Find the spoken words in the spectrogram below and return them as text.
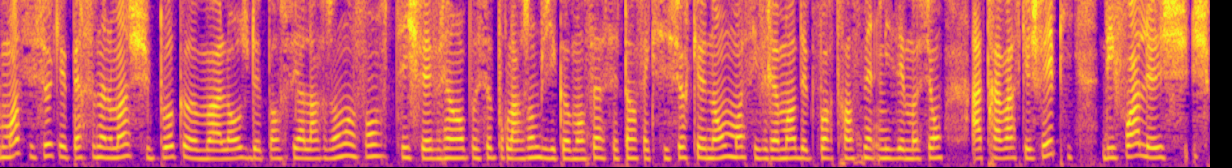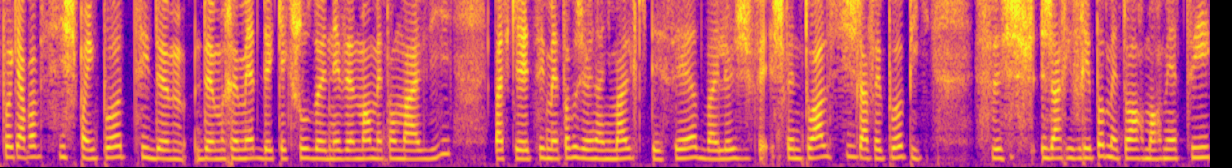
moi c'est sûr que personnellement je suis pas comme à l'âge de penser à l'argent dans le fond. Tu sais je fais vraiment pas ça pour l'argent puis j'ai commencé à 7 ans fait que c'est sûr que non. Moi c'est vraiment de pouvoir transmettre mes émotions à travers ce que je fais puis des fois là je suis pas capable si je peins pas tu sais de de me remettre de quelque chose d'un événement mettons de ma vie parce que tu sais mettons que j'ai un animal qui décède ben là je fais je fais une toile si je la fais pas puis j'arriverai pas mettons à m'en remettre. Tu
